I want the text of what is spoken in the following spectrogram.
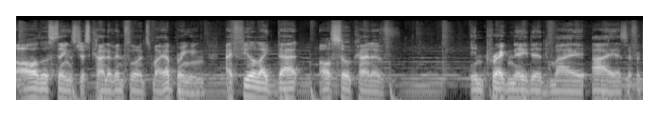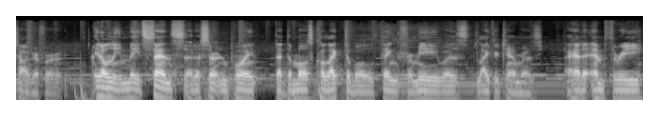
All those things just kind of influenced my upbringing. I feel like that also kind of impregnated my eye as a photographer. It only made sense at a certain point that the most collectible thing for me was Leica cameras. I had an M3,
